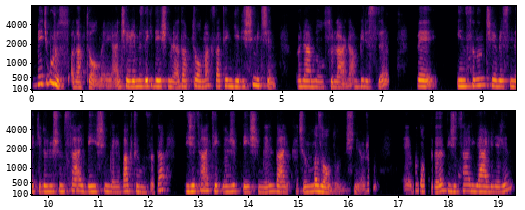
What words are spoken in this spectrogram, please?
mecburuz adapte olmaya. Yani çevremizdeki değişimlere adapte olmak zaten gelişim için önemli unsurlardan birisi ve insanın çevresindeki dönüşümsel değişimlere baktığımızda da dijital teknolojik değişimlerin ben kaçınılmaz olduğunu düşünüyorum. E, bu noktada da dijital yerlilerin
